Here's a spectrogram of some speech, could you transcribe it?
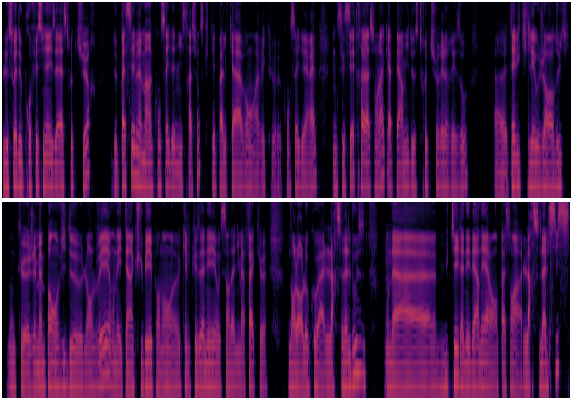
le souhait de professionnaliser la structure, de passer même à un conseil d'administration, ce qui n'était pas le cas avant avec le conseil de RL. Donc c'est cette relation-là qui a permis de structurer le réseau euh, tel qu'il est aujourd'hui. Donc, euh, j'ai même pas envie de l'enlever. On a été incubé pendant euh, quelques années au sein d'AnimaFac dans leurs locaux à l'Arsenal 12. On mmh. a muté l'année dernière en passant à l'Arsenal 6,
